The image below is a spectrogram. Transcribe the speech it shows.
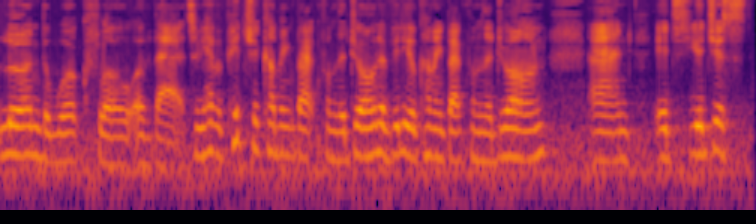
learned the workflow of that. So you have a picture coming back from the drone, a video coming back from the drone, and it's you're just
